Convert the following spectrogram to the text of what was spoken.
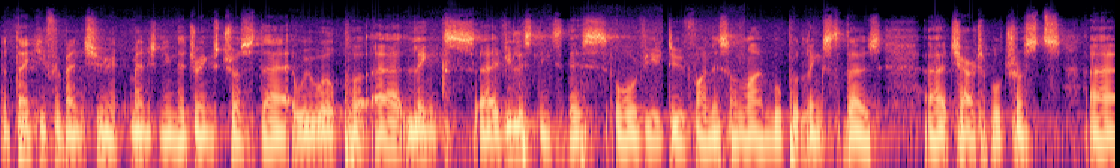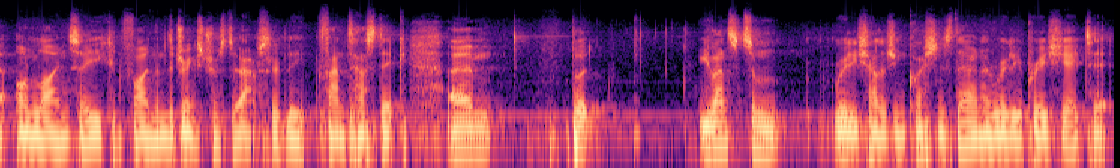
And thank you for mention, mentioning the Drinks Trust there. We will put uh, links, uh, if you're listening to this or if you do find this online, we'll put links to those uh, charitable trusts uh, online so you can find them. The Drinks Trust are absolutely fantastic. Um, but you've answered some really challenging questions there, and I really appreciate it.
